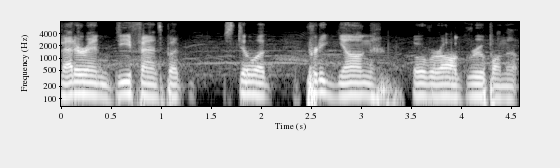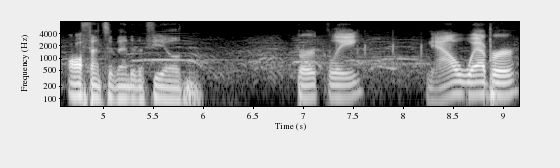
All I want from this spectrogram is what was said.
Veteran defense, but still a pretty young overall group on the offensive end of the field. Berkeley, now Weber.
